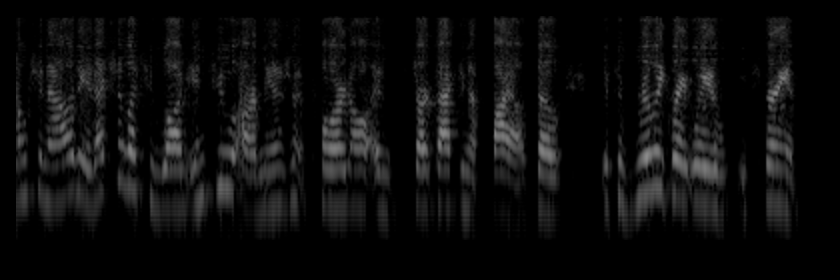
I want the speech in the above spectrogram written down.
functionality. It actually lets you log into our management portal and start backing up files. So it's a really great way to experience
